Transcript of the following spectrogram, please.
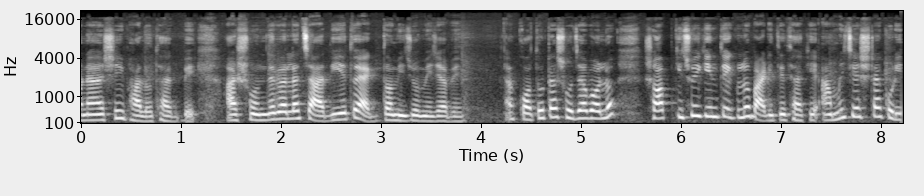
অনায়াসেই ভালো থাকবে। আর সন্ধেবেলা চা দিয়ে তো একদমই জমে যাবে। আর কতটা সোজা বলো সব কিছুই কিন্তু এগুলো বাড়িতে থাকে। আমি চেষ্টা করি,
